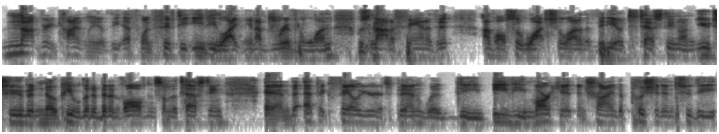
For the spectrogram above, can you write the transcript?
not very kindly of the F-150 EV Lightning. I've driven one, was not a fan of it. I've also watched a lot of the video testing on YouTube and know people that have been involved in some of the testing and the epic failure it's been with the EV market and trying to push it into the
